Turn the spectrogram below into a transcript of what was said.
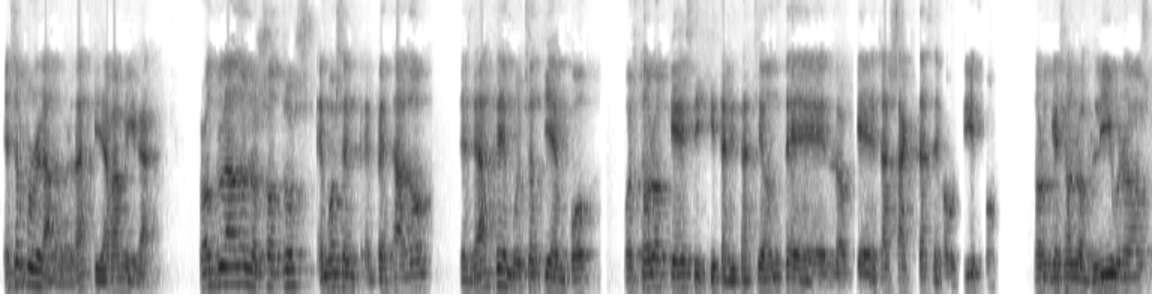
Eso por un lado, ¿verdad? Que ya va a migrar. Por otro lado, nosotros hemos em-, empezado desde hace mucho tiempo pues todo lo que es digitalización de lo que es las actas de bautismo, todo lo que son los libros,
